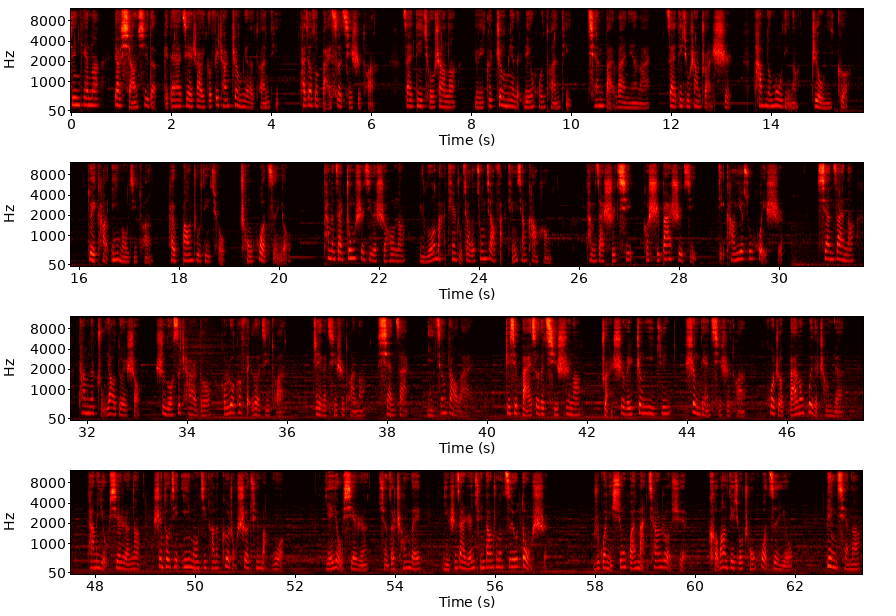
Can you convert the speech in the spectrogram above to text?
今天呢，要详细的给大家介绍一个非常正面的团体，它叫做白色骑士团。在地球上呢，有一个正面的灵魂团体，千百万年来在地球上转世，他们的目的呢只有一个：对抗阴谋集团，还有帮助地球重获自由。他们在中世纪的时候呢，与罗马天主教的宗教法庭相抗衡。他们在十七和十八世纪抵抗耶稣会士。现在呢，他们的主要对手是罗斯柴尔德和洛克菲勒集团。这个骑士团呢，现在已经到来。这些白色的骑士呢，转世为正义军、圣殿骑士团或者白龙会的成员。他们有些人呢渗透进阴谋集团的各种社群网络，也有些人选择成为隐身在人群当中的自由斗士。如果你胸怀满腔热血，渴望地球重获自由，并且呢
